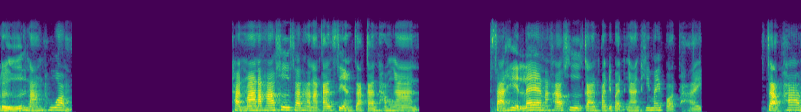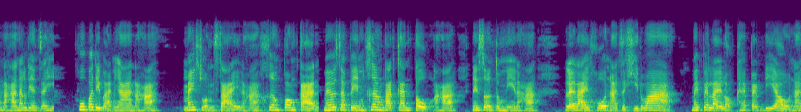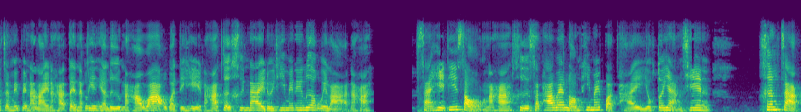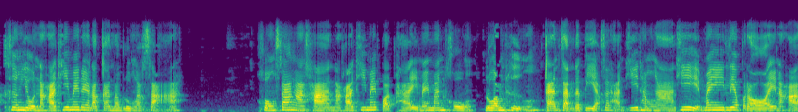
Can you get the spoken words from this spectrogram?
หรือน้ำท่วม ถัดมานะคะคือสถานการณ์เสี่ยงจากการทำงาน สาเหตุแรกนะคะคือการปฏิบัติงานที่ไม่ปลอดภัย จากภาพนะคะนักเรียนจะเห็นผู้ปฏิบัติงานนะคะ ไม่สวมใส่นะคะ เครื่องป้องกันไม่ว่าจะเป็นเครื่องรัดกันตกนะคะ ในส่วนตรงนี้นะคะ หลายๆ คนอาจจะคิดว่าไม่เป็นไรหรอกแค่แป๊บเดียว น่าจะไม่เป็นอะไรนะคะ แต่นักเรียนอย่าลืมนะคะ ว่าอุบัติเหตุนะคะ เกิดขึ้นได้โดยที่ไม่ได้เลือกเวลานะคะ สาเหตุที่2นะคะคือสภาพแวดล้อมที่ไม่ปลอดภัย ยกตัวอย่างเช่น เครื่องจักรเครื่องยนต์นะคะ ที่ไม่ได้รับการบำรุงรักษา โครงสร้างอาคารนะคะ ที่ไม่ปลอดภัยไม่มั่นคง รวมถึงการจัดระเบียบสถานที่ทำงานที่ไม่เรียบร้อยนะคะ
